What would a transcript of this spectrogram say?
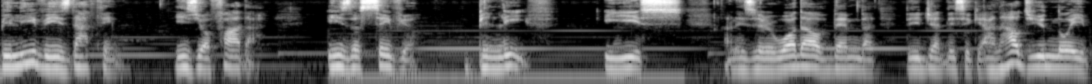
Believe He is that thing. He's your Father. He's the Savior. Believe He is, and He's the rewarder of them that diligently seek. And how do you know Him?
